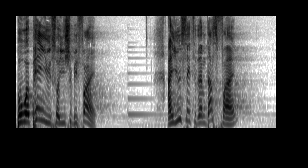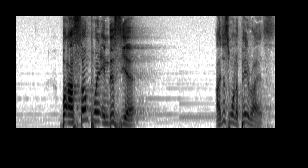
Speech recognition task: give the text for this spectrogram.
But we're paying you, so you should be fine. And you say to them, that's fine. But at some point in this year, I just want a pay rise.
